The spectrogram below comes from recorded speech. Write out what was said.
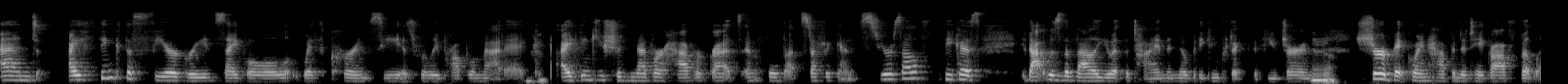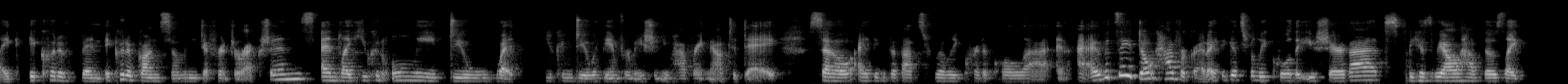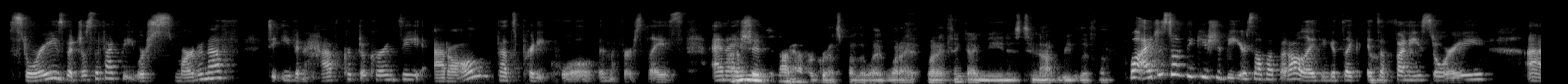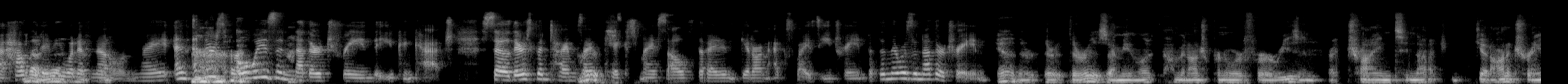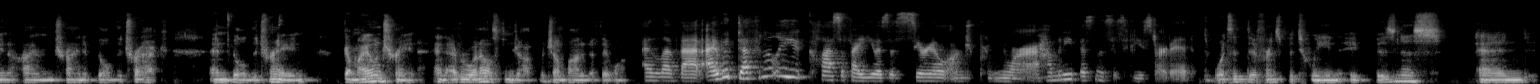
And I think the fear greed cycle with currency is really problematic. I think you should never have regrets and hold that stuff against yourself because that was the value at the time and nobody can predict the future. And yeah. sure, Bitcoin happened to take off, but like it could have been, it could have gone so many different directions. And like you can only do what you can do with the information you have right now today. So I think that that's really critical. Uh, and I would say don't have regret. I think it's really cool that you share that because we all have those like stories, but just the fact that you were smart enough to even have cryptocurrency at all, that's pretty cool in the first place. And I, I should not have regrets, by the way. What I what I think I mean is to not relive them. Well, I just don't think you should beat yourself up at all. I think it's like it's a funny story. Uh, how could anyone have known, right? And, and there's always another train that you can catch. So there's been times I've kicked myself that I didn't get on XYZ train, but then there was another train. Yeah, there there there is. I mean, look, I'm an entrepreneur for a reason, right? Trying to not get on a train, I'm trying to build the track and build the train. I've got my own train, and everyone else can jump jump on it if they want. I love that. I would definitely classify you as a serial entrepreneur. How many businesses have you started? What's the difference between a business and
